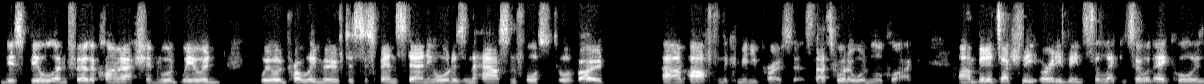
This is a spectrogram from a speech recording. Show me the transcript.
this bill and further climate action? Would we would we would probably move to suspend standing orders in the House and force it to a vote um, after the committee process. That's what it would look like. Um, but it's actually already been selected. So what they call is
